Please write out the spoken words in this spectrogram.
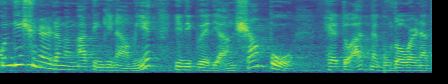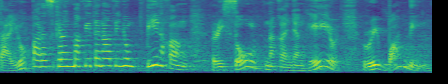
conditioner lang ang ating ginamit, hindi pwede ang shampoo. Heto at nag-blower na tayo para sa ganun makita natin yung pinakang result ng kanyang hair rebonding.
